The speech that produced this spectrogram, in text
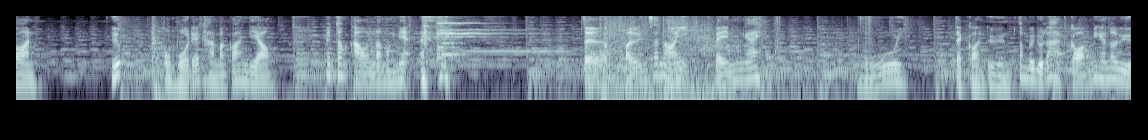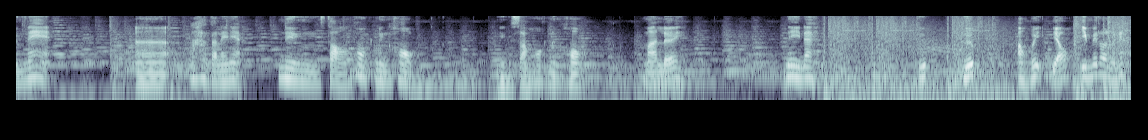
ก่อน ฮึบโอ้โหได้ถานมาก้อนเดียว ไม่ต้องเอาแล้วมั้งเนี่ย เจอปืนซะหน่อย เป็นไงโอ้ยแต่ก่อนอื่นต้องไปดูรหัสก่อนไม่งั้นเราลืมแน่เอ่อรหัสอะไรเนี่ยหนึ่งสองหกหนึ่งหกหนึ่งสองหกหนึ่งหกมาเลย นี่นะฮึบฮึบเอาเฮ้ยเดี๋ยวยิงไม่โดนหรอเนี่ย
